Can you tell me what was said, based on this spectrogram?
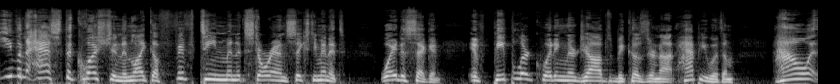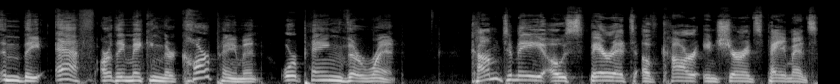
even asked the question in like a 15 minute story on 60 Minutes. Wait a second if people are quitting their jobs because they're not happy with them, how in the F are they making their car payment or paying their rent? Come to me, O spirit of car insurance payments.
